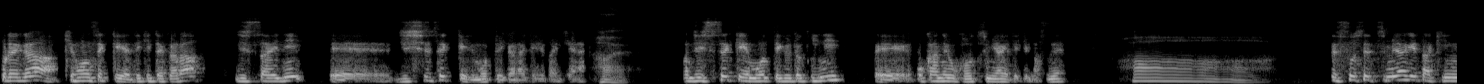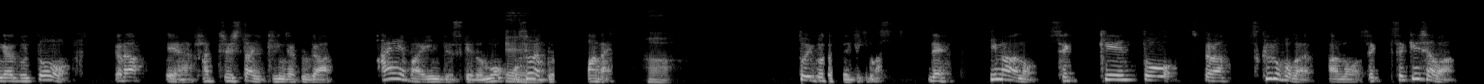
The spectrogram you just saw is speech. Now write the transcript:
これが基本設計ができてから、実際に、えー実施設計に持っていかなければいけない。はい実施設計に持っていくときに、えーお金をこう積み上げていきますね。はあでそして積み上げた金額と、それから、えー発注したい金額が合えばいいんですけども、ええ。おそらく合わない。はということが出てきます。で、今、あの設計と、それから作る方が、あのせ設計者は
